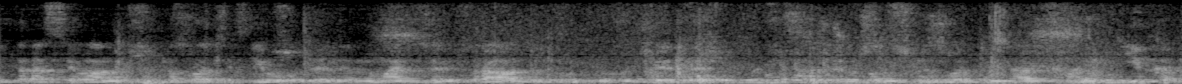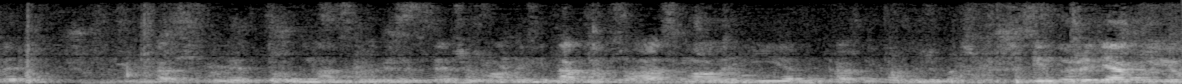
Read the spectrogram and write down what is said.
І Тарас Іванович, на протязі години ми маємо це відправити, будуть його вчити, помічник буде на їхати. Так, вони до 11 години це вже мали. І так Нафтогаз мали, і арбітражний комітет. Всім дуже дякую.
